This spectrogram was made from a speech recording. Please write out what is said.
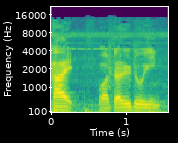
Hi, what are you doing?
